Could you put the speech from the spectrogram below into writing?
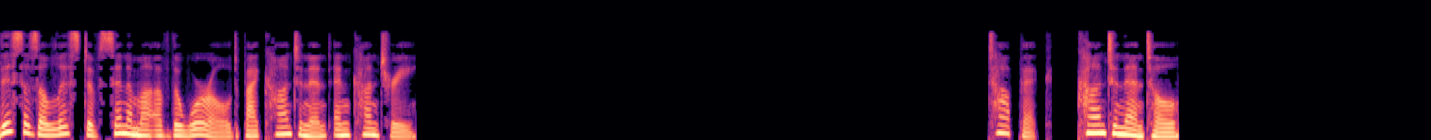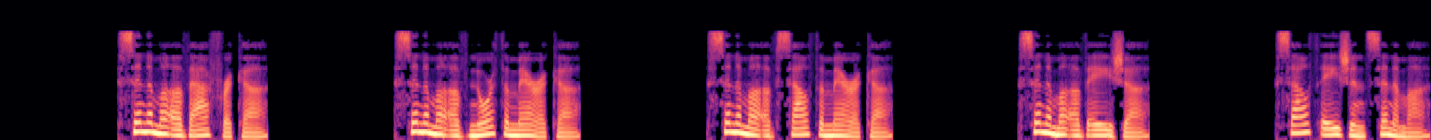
This is a list of cinema of the world by continent and country. Topic: Continental Cinema of Africa Cinema of North America Cinema of South America Cinema of Asia South Asian cinema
